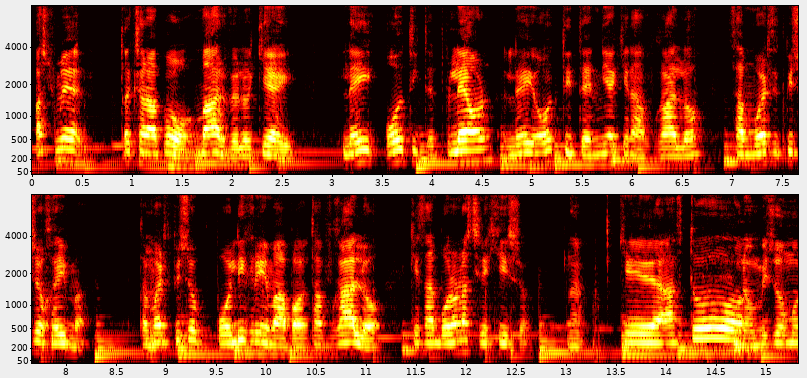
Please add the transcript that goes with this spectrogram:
ας πούμε, τα ξαναπώ, Marvel, ok, λέει ότι τε- πλέον λέει ότι ταινία και να βγάλω θα μου έρθει πίσω χρήμα. Θα μου έρθει πίσω πολύ χρήμα, από- θα βγάλω και θα μπορώ να συνεχίσω. Ναι. Και αυτό Νομίζω όμω.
